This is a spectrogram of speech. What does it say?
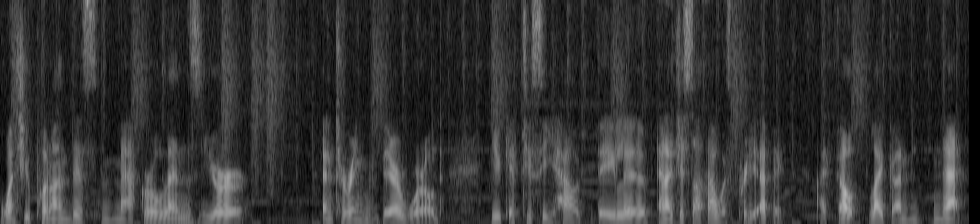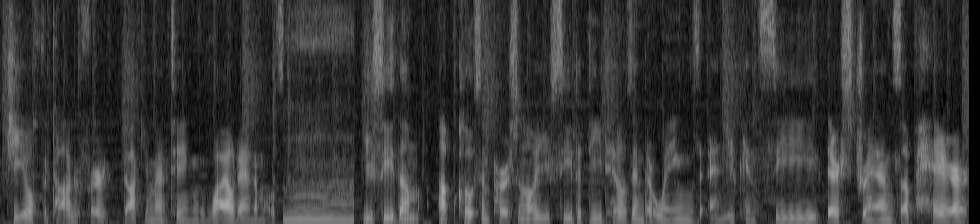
once you put on this macro lens you're entering their world. You get to see how they live. And I just thought that was pretty epic I felt like a Nat Geo photographer documenting wild animals. Mm. You see them up close and personal, you see the details in their wings, and you can see their strands of hair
